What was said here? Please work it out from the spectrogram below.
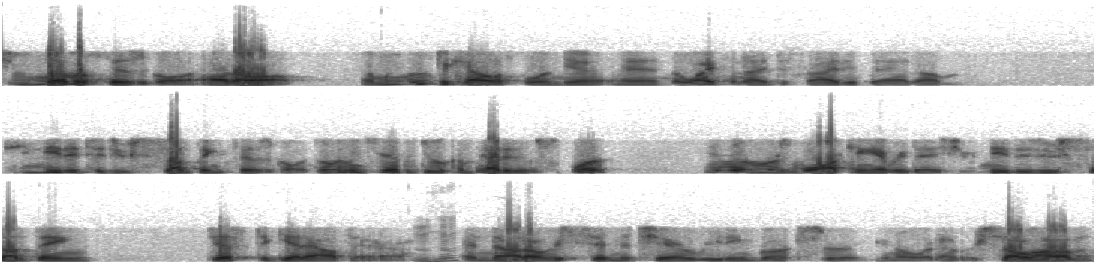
she was never physical at all. And we moved to California, and the wife and I decided that um, she needed to do something physical. It doesn't mean she had to do a competitive sport. Even if it was walking every day, she would need to do something just to get out there Mhm. and not always sit in a chair reading books or you know whatever. So um,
